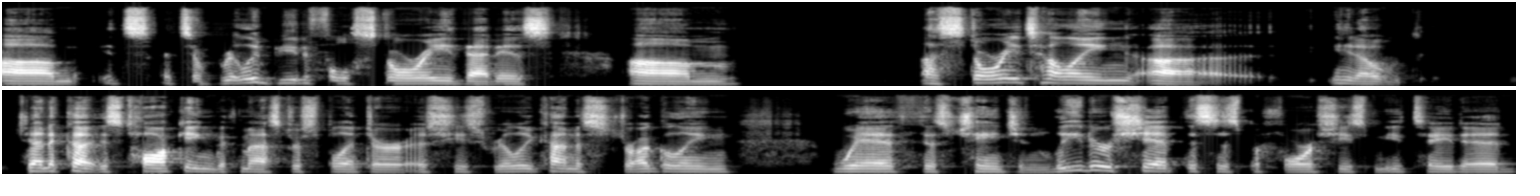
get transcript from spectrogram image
Um, it's it's a really beautiful story that is um, a storytelling. Uh, you know, Jennika is talking with Master Splinter as she's really kind of struggling with this change in leadership. This is before she's mutated,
